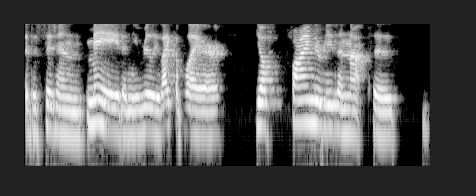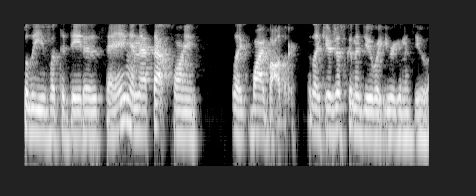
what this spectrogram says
a decision made and you really like a player, you'll find a reason not to believe what the data is saying. And at that point, like why bother? Like you're just going to do what you were going to do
